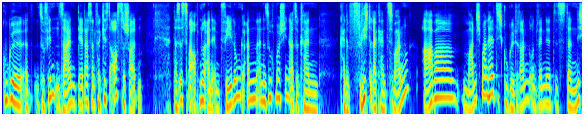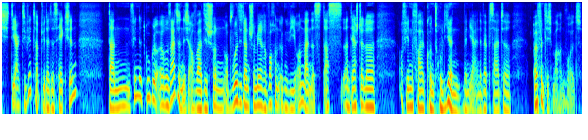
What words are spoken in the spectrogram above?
Google äh, zu finden sein, der das dann vergisst auszuschalten. Das ist zwar auch nur eine Empfehlung an eine Suchmaschine, also kein, keine Pflicht oder kein Zwang, aber manchmal hält sich Google dran und wenn ihr das dann nicht deaktiviert habt, wieder das Häkchen, dann findet Google eure Seite nicht, auch weil sie schon, obwohl sie dann schon mehrere Wochen irgendwie online ist. Das an der Stelle auf jeden Fall kontrollieren, wenn ihr eine Webseite öffentlich machen wollt.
